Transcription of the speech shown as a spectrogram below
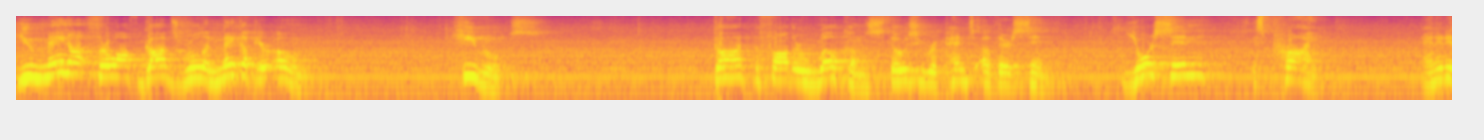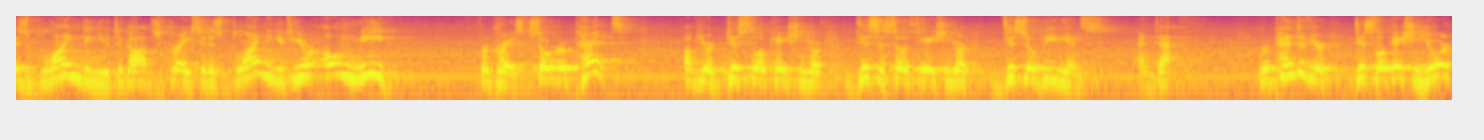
You may not throw off God's rule and make up your own. He rules. God the Father welcomes those who repent of their sin. Your sin is pride, and it is blinding you to God's grace. It is blinding you to your own need for grace. So repent of your dislocation, your disassociation, your disobedience, and death. Repent of your dislocation, your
